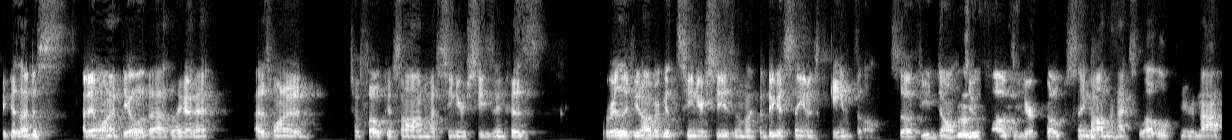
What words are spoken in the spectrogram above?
because I just I didn't want to deal with that. Like, I didn't. I just wanted to focus on my senior season because really if you don't have a good senior season like the biggest thing is game film. So if you don't mm. do well because you're focusing on the next level you're not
